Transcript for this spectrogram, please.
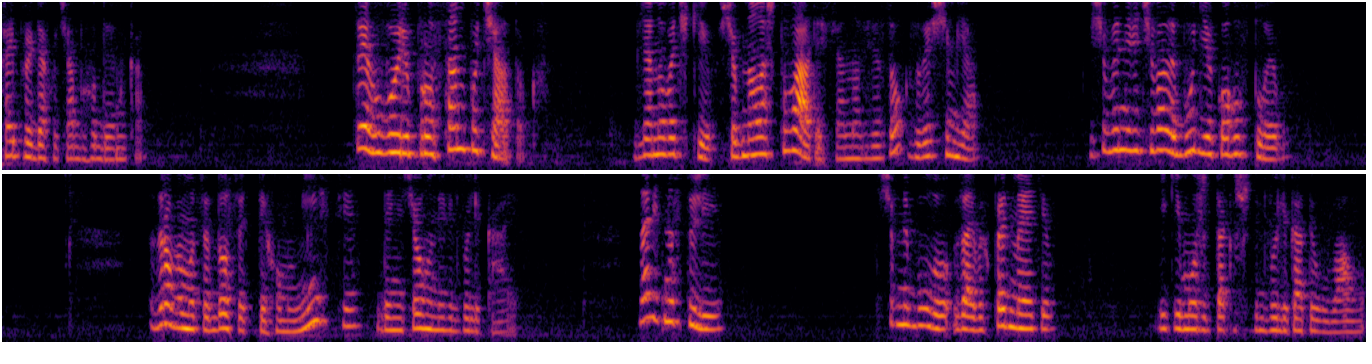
Хай пройде хоча б годинка. Це я говорю про сам початок для новачків, щоб налаштуватися на зв'язок з вищим я. І щоб ви не відчували будь-якого впливу. Зробимо це в досить тихому місці, де нічого не відволікає. Навіть на столі, щоб не було зайвих предметів, які можуть також відволікати увагу.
